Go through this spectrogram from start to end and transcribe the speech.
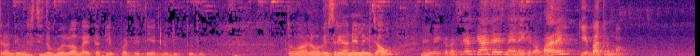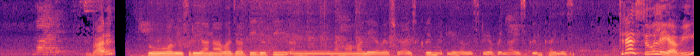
ત્રણ દિવસથી તો બોલવામાં તકલીફ પડતી હતી, એટલું દુખતું હતું. તો હાલો હવે શ્રેયાને લઈ જાઉં નહીં નહીં કરવા. શ્રેયા, ક્યાં જઈશ નહીં નહીં કરવા? બારે કે બાથરૂમમાં? બારે? તો હવે શ્રેયા નાવા જાતી જ હતી અને એના મામા લઈ આવ્યા છે આઈસ્ક્રીમ, એટલે હવે શ્રેયા પહેલાં આઈસ્ક્રીમ ખાઈ લેશે. શ્રેયા શું લઈ આવી?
